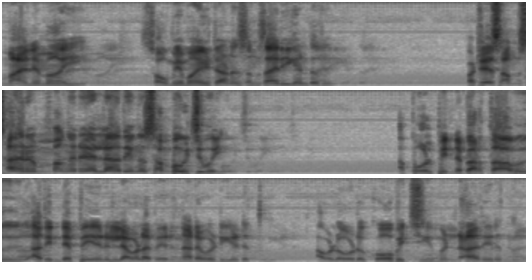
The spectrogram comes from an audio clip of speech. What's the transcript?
മാന്യമായി സൗമ്യമായിട്ടാണ് സംസാരിക്കേണ്ടത്. പക്ഷേ സംസാരം അങ്ങനെ അല്ലാതെ അങ്ങ് സംഭവിച്ചു പോയി. അപ്പോൾ പിന്നെ ഭർത്താവ് അതിന്റെ പേരിൽ അവളെ പേരിൽ നടപടിയെടുത്തു. അവളോട് കോപിച്ച് മിണ്ടാതിരുന്നു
